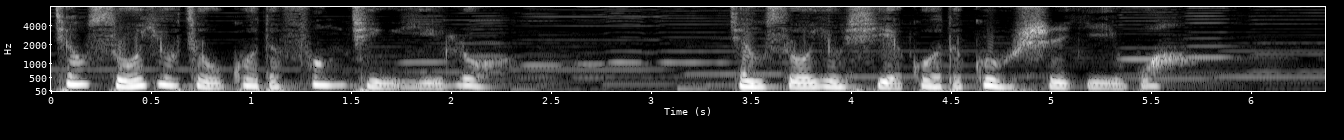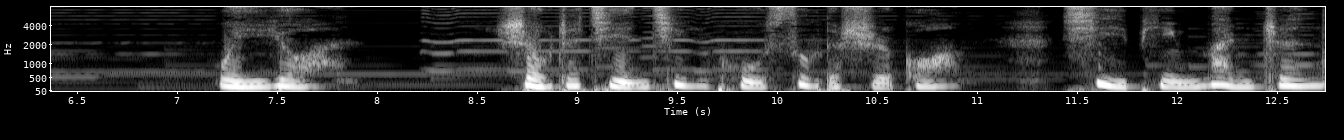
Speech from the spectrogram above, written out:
将所有走过的风景遗落，将所有写过的故事遗忘，唯愿守着简静朴素的时光，细品慢斟，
